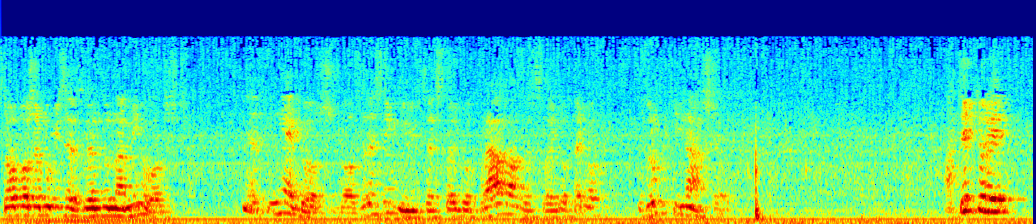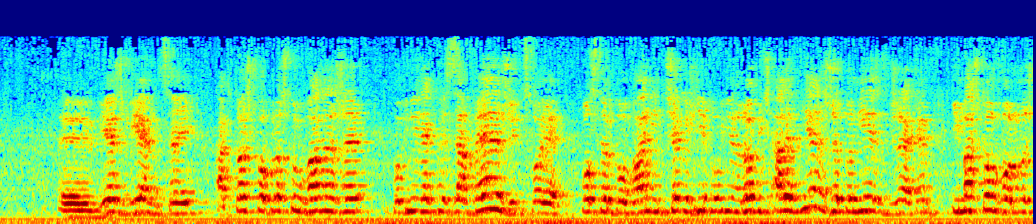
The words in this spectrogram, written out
Słowo Boże mówi ze względu na miłość. Nie, nie gorsz go, zrezygnuj ze swojego prawa, ze swojego tego, zrób inaczej. A ty, który y, wiesz więcej, a ktoś po prostu uważa, że powinien jakby zawężyć swoje postępowanie, czegoś nie powinien robić, ale wiesz, że to nie jest grzechem i masz tą wolność,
